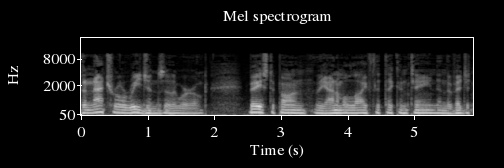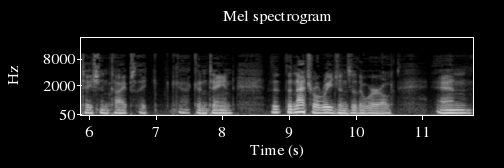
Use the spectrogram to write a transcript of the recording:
the natural regions of the world based upon the animal life that they contained and the vegetation types they uh, contained the, the natural regions of the world. And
